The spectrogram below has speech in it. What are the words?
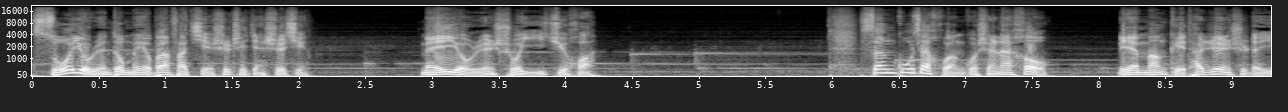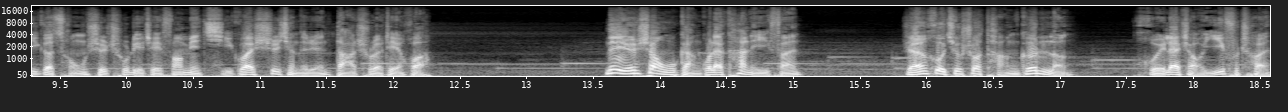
所有人都没有办法解释这件事情，没有人说一句话。三姑在缓过神来后，连忙给他认识的一个从事处理这方面奇怪事情的人打出了电话。那人上午赶过来看了一番，然后就说堂哥冷，回来找衣服穿。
